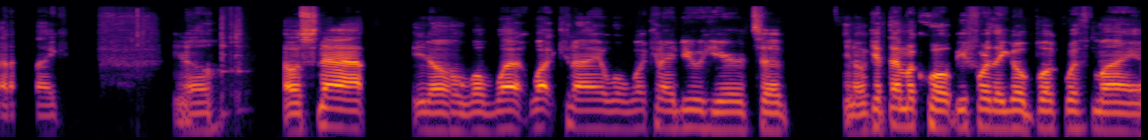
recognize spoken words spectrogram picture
and I'm like, you know, oh snap, you know, well, what what can I well, what can I do here to you know get them a quote before they go book with my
